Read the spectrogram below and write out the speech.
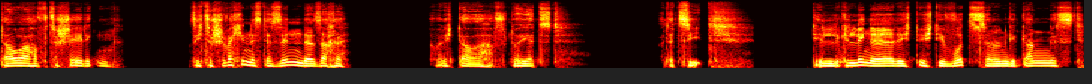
dauerhaft zu schädigen. Sich zu schwächen ist der Sinn der Sache, aber nicht dauerhaft, nur jetzt. Und er zieht die Klinge, die durch die Wurzeln gegangen ist,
